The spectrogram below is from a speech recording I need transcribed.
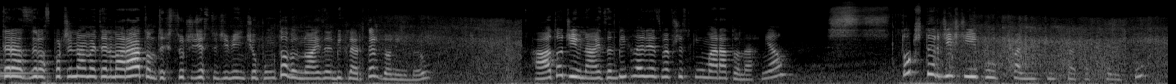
teraz rozpoczynamy ten maraton tych 139 punktowych. No Eisenbichler też do nich był. A to dziwne, Eisenbichler jest we wszystkich maratonach. Miał 140,5 kwalifikacjach punktów.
